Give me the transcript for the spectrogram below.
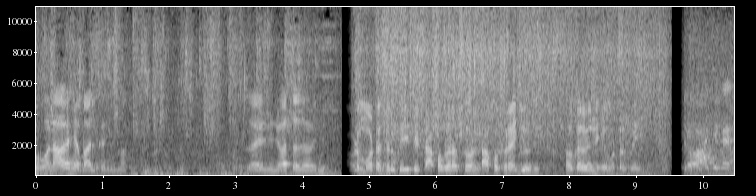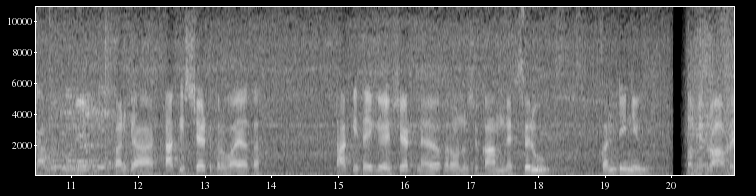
અને પવન આવે છે બાલ્કનીમાં. વાતો જ આવે છે આપણે મોટર શરૂ કરી છે ટાંકો ભરાતો ને ટાંકો ભરાઈ ગયો છે. હવે કરવાની છે મોટર ભરી. મિત્રો આ જે કાંઈ કામ હતું ને કારણ કે આ ટાંકી સેટ કરવા આવ્યા હતા. ટાંકી થઈ ગઈ સેટ ને હવે કરવાનું છે કામને શરૂ. કન્ટિન્યુ તો મિત્રો આપણે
